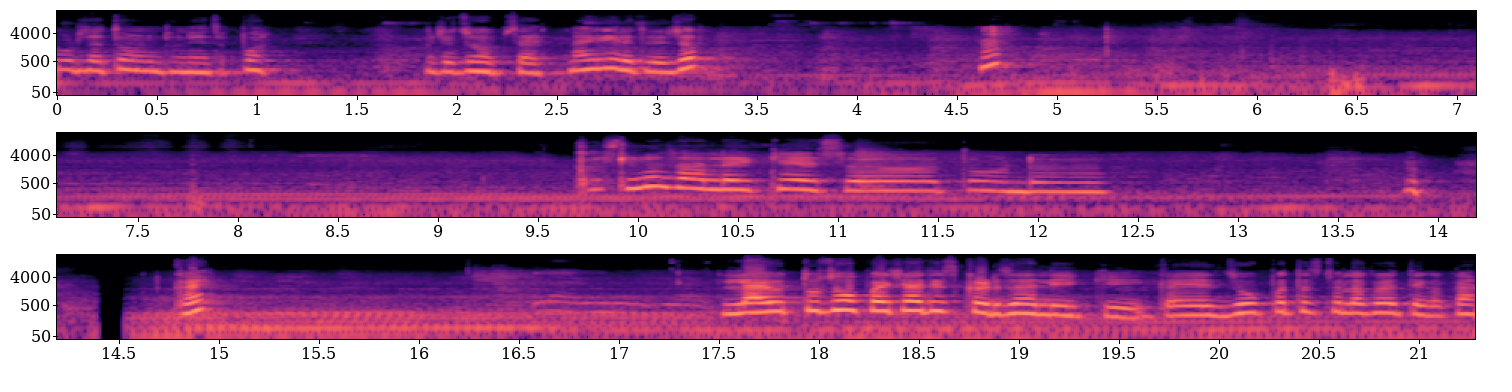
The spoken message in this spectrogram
उठ जा तोंड धुण्याचं पण म्हणजे झोप जाय. नाही गेले तुझे झोप? कसलं झालंय केस तोंड? काय? लाईव्ह तू झोपायच्या आधीच कट झाली की काय झोपतच तुला कळते का? का?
